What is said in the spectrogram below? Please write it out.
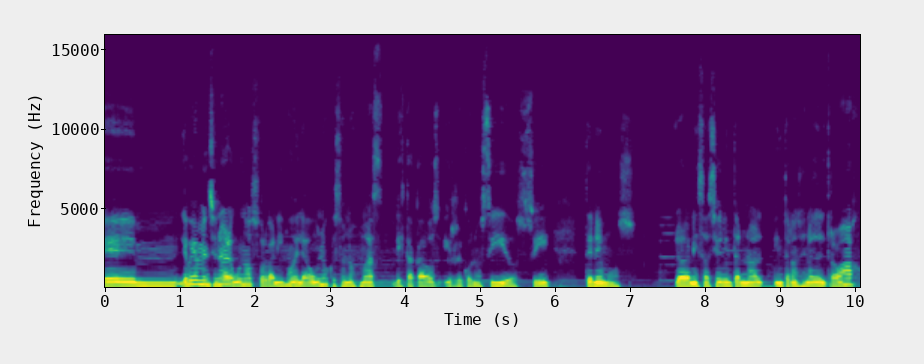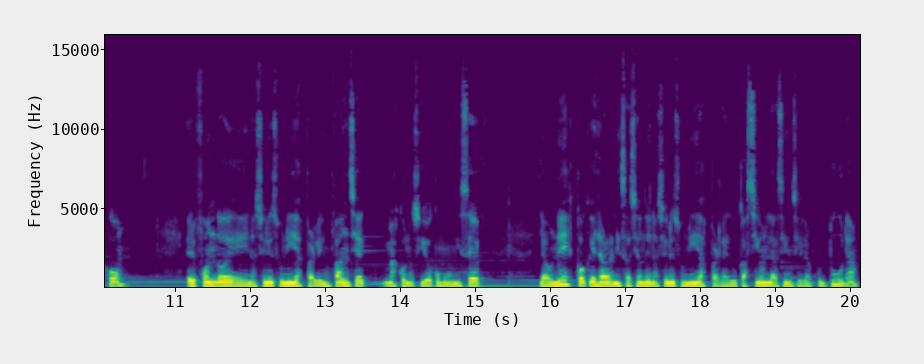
Em, les voy a mencionar algunos organismos de la ONU que son los más destacados y reconocidos, ¿sí? Tenemos la Organización Internacional del Trabajo, el Fondo de Naciones Unidas para la Infancia, más conocido como UNICEF, la UNESCO, que es la Organización de Naciones Unidas para la Educación, la Ciencia y la Cultura,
